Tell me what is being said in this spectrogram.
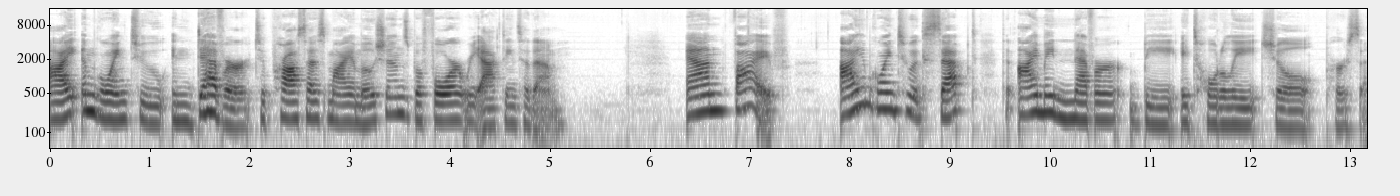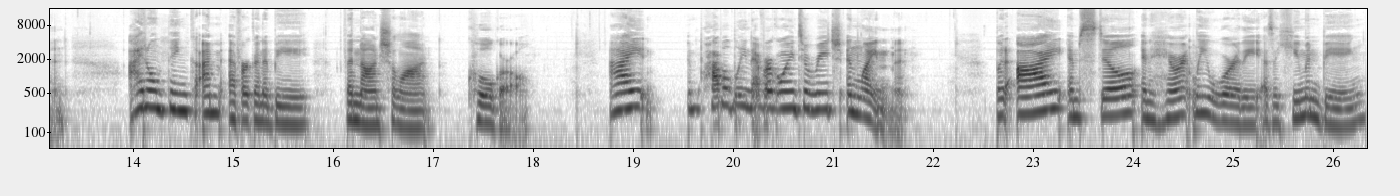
I am going to endeavor to process my emotions before reacting to them. And five, I am going to accept that I may never be a totally chill person. I don't think I'm ever going to be the nonchalant, cool girl. I am probably never going to reach enlightenment, but I am still inherently worthy as a human being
